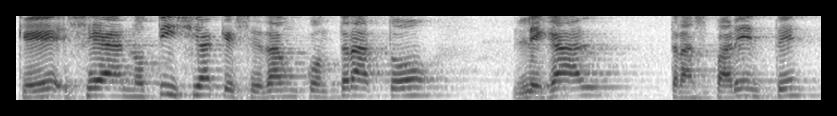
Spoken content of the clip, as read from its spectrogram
que sea noticia que se da un contrato legal, transparente,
